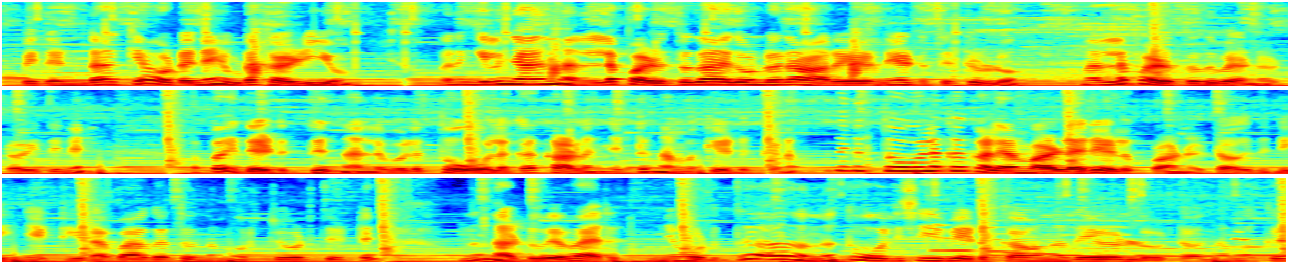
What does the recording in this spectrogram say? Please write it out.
അപ്പോൾ ഇത് ഉണ്ടാക്കിയാൽ ഉടനെ ഇവിടെ കഴിയും. അതെങ്കിലും ഞാൻ നല്ല പഴുത്തതായതുകൊണ്ട് ഒരു ആറേഴെണ്ണേ എടുത്തിട്ടുള്ളൂ. നല്ല പഴുത്തത് വേണം കേട്ടോ ഇതിന്. അപ്പോൾ ഇതെടുത്ത് നല്ലപോലെ തോലൊക്കെ കളഞ്ഞിട്ട് നമുക്ക് എടുക്കണം. ഇതിന്റെ തോലൊക്കെ കളയാൻ വളരെ എളുപ്പമാണ് കേട്ടോ. ഇതിന്റെ ഈ ഞെട്ടിയുടെ ഭാഗത്തൊന്ന് മുറിച്ച് കൊടുത്തിട്ട് ഒന്ന് നടുവേ വരഞ്ഞു കൊടുത്ത് അതൊന്ന് തോൽ ചീവി എടുക്കാവുന്നതേ ഉള്ളൂ കേട്ടോ. നമുക്ക്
